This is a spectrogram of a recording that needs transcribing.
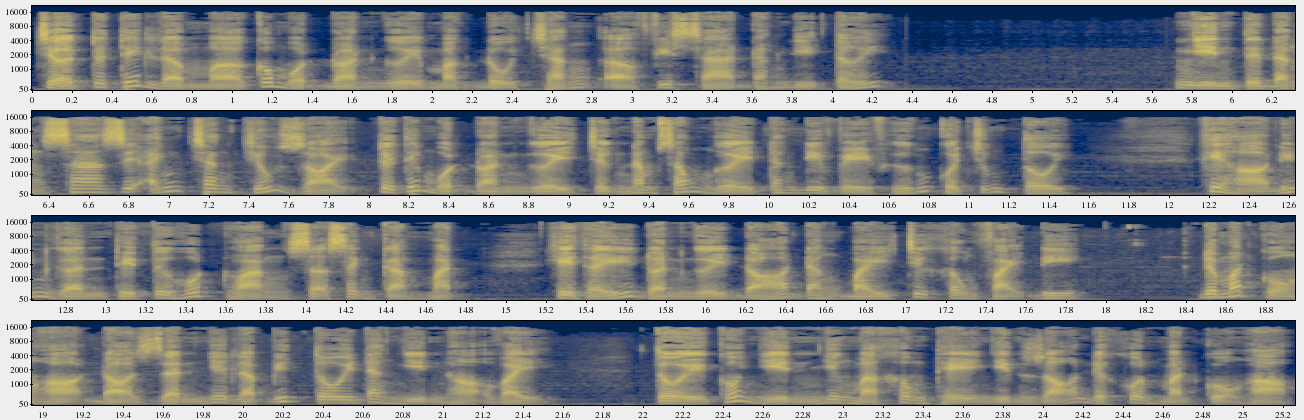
Chờ tôi thấy lờ mờ có một đoàn người mặc đồ trắng ở phía xa đang đi tới. Nhìn từ đằng xa dưới ánh trăng chiếu rọi, tôi thấy một đoàn người chừng năm sáu người đang đi về hướng của chúng tôi. Khi họ đến gần thì tôi hốt hoảng sợ xanh cả mặt, khi thấy đoàn người đó đang bay chứ không phải đi. Đôi mắt của họ đỏ dần như là biết tôi đang nhìn họ vậy. Tôi có nhìn nhưng mà không thể nhìn rõ được khuôn mặt của họ.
